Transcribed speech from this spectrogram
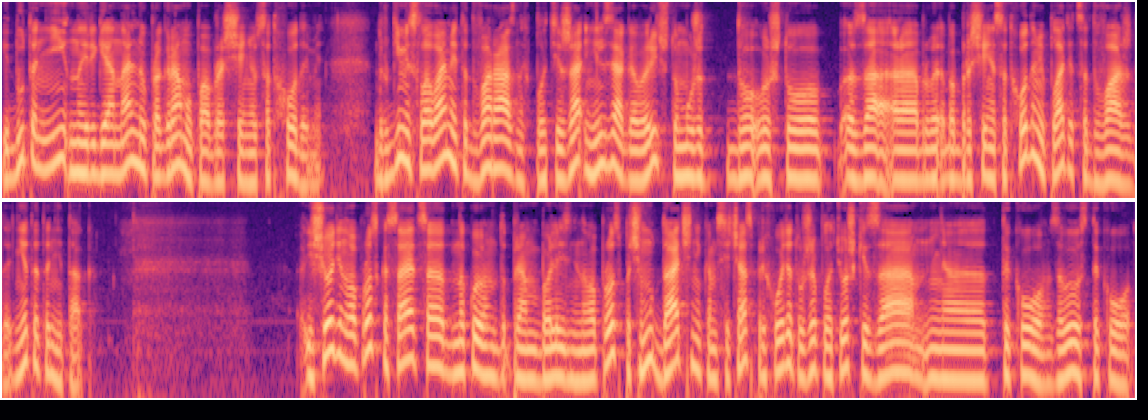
идут они на региональную программу по обращению с отходами. Другими словами, это два разных платежа, и нельзя говорить, что может, что за обращение с отходами платится дважды. Нет, это не так. Еще один вопрос касается, такой он прям болезненный вопрос, почему дачникам сейчас приходят уже платежки за э, ТКО, за вывоз ТКО.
